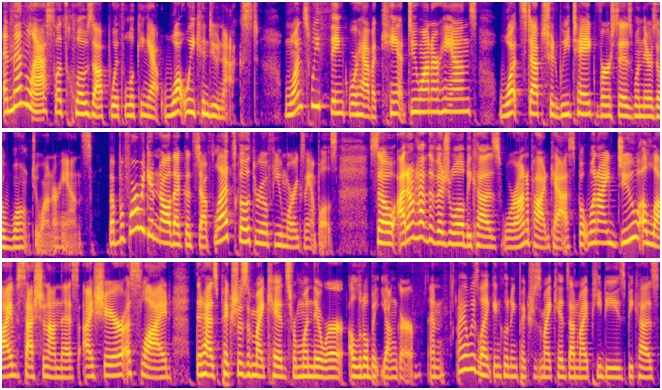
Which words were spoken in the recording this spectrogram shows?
And then last, let's close up with looking at what we can do next. Once we think we have a can't do on our hands, what steps should we take versus when there's a won't do on our hands? But before we get into all that good stuff, let's go through a few more examples. So, I don't have the visual because we're on a podcast, but when I do a live session on this, I share a slide that has pictures of my kids from when they were a little bit younger. And I always like including pictures of my kids on my PDs because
